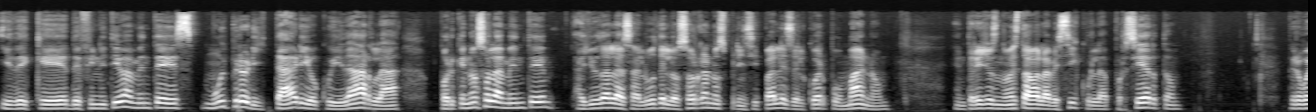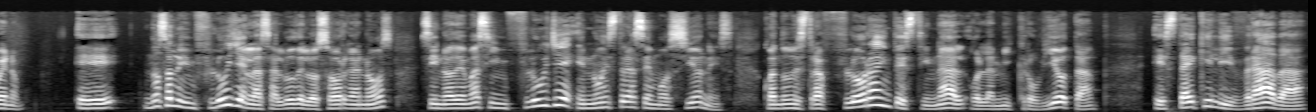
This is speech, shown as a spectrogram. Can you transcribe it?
y de que definitivamente es muy prioritario cuidarla porque no solamente ayuda a la salud de los órganos principales del cuerpo humano, entre ellos no estaba la vesícula, por cierto, pero bueno, eh, no solo influye en la salud de los órganos, sino además influye en nuestras emociones. Cuando nuestra flora intestinal o la microbiota está equilibrada,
